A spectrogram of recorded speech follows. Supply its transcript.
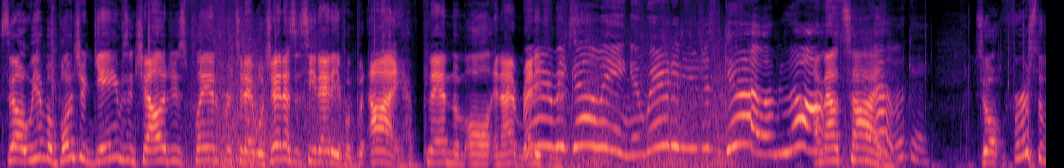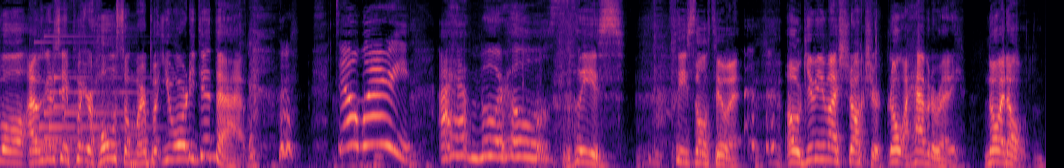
So we have a bunch of games and challenges planned for today. Well, Jen hasn't seen any of them, but I have planned them all, and I'm ready Where for are we going? And where did you just go? I'm lost. I'm outside. Oh, okay. So first of all, I was gonna say put your hole somewhere, but you already did that. Don't worry. I have more holes. Please, please don't do it. Oh, give me my structure. No, I have it already. No, I don't.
